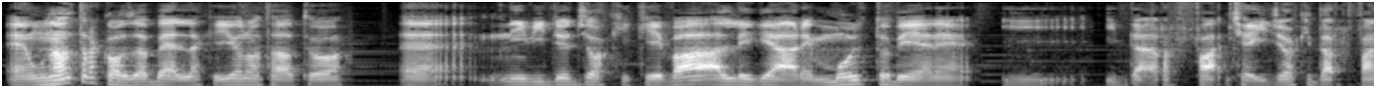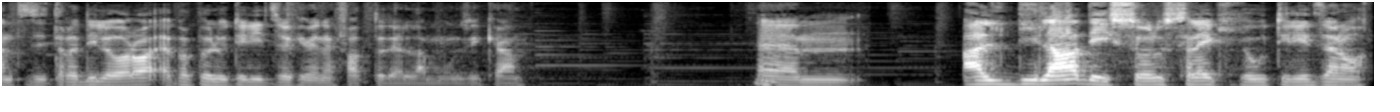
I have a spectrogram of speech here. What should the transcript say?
eh, un'altra cosa bella che io ho notato eh, nei videogiochi che va a legare molto bene i, i dark fa- cioè i giochi dark fantasy tra di loro è proprio l'utilizzo che viene fatto della musica. Ehm, al di là dei Souls-like che utilizzano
